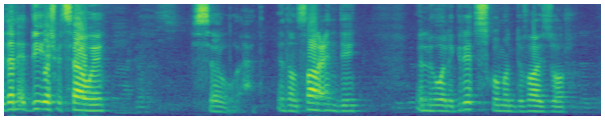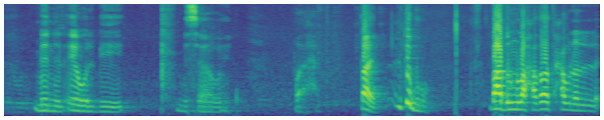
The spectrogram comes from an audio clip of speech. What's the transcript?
اذا ال d إيش بتساوي؟ بتساوي واحد. اذا صار عندي اللي هو ال greatest common divisor بين ال a وال b بيساوي واحد. طيب انتبهوا. بعض الملاحظات حول ال-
